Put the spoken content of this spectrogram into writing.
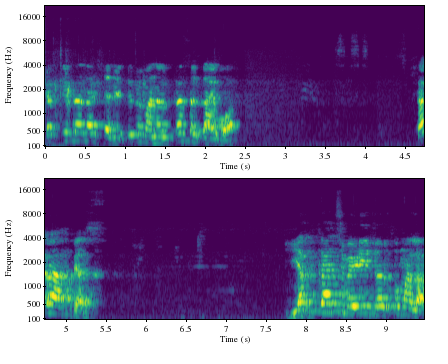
शक्ती प्रदर्शन आहे. तुम्ही म्हणाल कसं काय बुवा? करा अभ्यास. एकाच वेळी जर तुम्हाला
